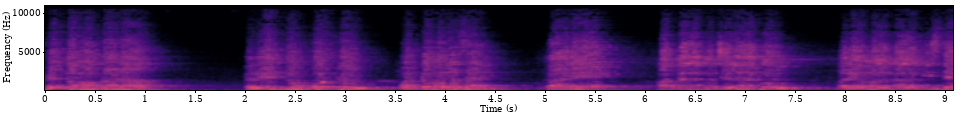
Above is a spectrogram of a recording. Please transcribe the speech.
పెద్ద మొత్తాన రెండు కోట్లు మొట్టమొదటిసారి. కానీ అక్కలకు చెల్లెలకు మరి అమ్మల కళ్ళకి ఇస్తే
